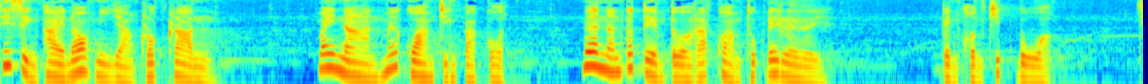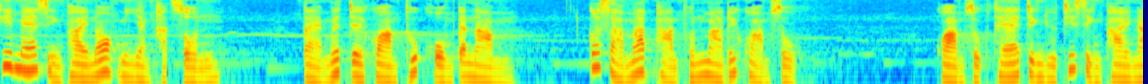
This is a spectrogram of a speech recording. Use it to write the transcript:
ที่สิ่งภายนอกมีอย่างครบครัน ไม่นานเมื่อความจริงปรากฏ เมื่อนั้นก็เตรียมตัวรับความทุกข์ได้เลย เป็นคนคิดบวก ที่แม้สิ่งภายนอกมีอย่างขัดสน แต่เมื่อเจอความทุกข์โหมกระนำก็สามารถผ่านพ้นมาด้วยความสุข ความสุขแท้จึงอยู่ที่สิ่งภายใน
